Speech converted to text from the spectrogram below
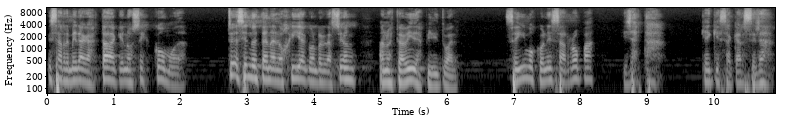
esa remera gastada que nos es cómoda. Estoy haciendo esta analogía con relación a nuestra vida espiritual. Seguimos con esa ropa y ya está, que hay que sacársela,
